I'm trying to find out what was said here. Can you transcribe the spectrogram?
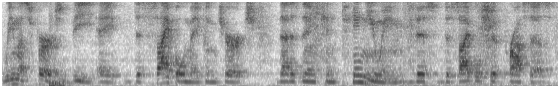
we must first be a disciple making church that is then continuing this discipleship process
